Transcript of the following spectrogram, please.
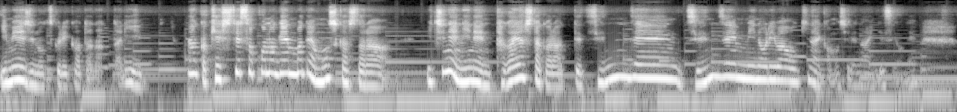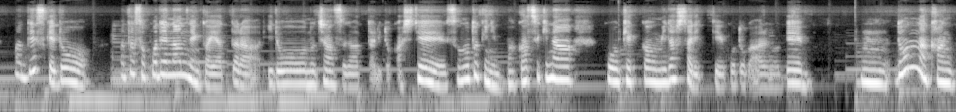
イメージの作り方だったり、なんか決してそこの現場ではもしかしたら1年2年耕したからって全然全然実りは起きないかもしれないんですよね。まあ、ですけどまたそこで何年かやったら移動のチャンスがあったりとかしてその時に爆発的なこう結果を生み出したりっていうことがあるので、うん、どんな環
